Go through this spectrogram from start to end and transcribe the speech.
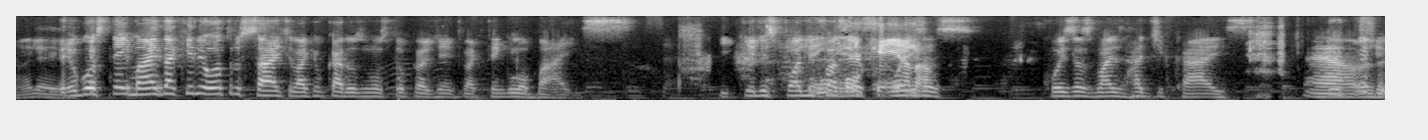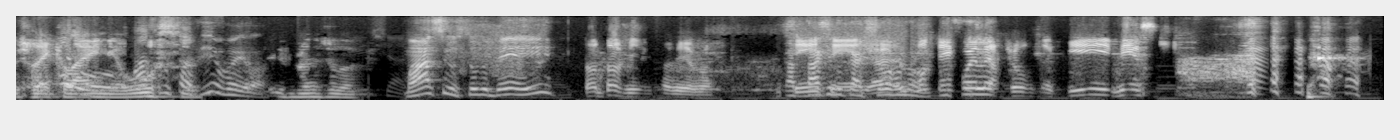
Olha aí. Eu gostei mais daquele outro site lá que o Caruso mostrou pra gente, lá que tem globais. E que eles podem Tem fazer coisas, coisas mais radicais. É, o Slackline, o Márcio urso tá vivo aí, ó. o Bruno de Louco. Máximos, tudo bem aí? Tô, tô vivo, tô vivo. O ataque do cachorro não- foi le- cachorros aqui e.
